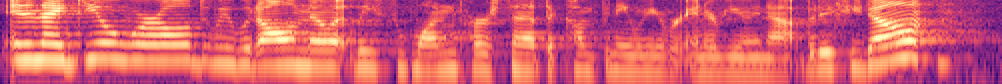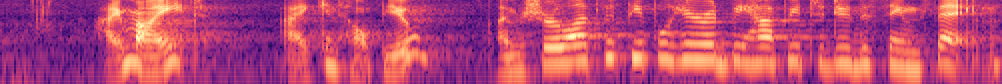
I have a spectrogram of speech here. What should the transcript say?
In an ideal world, we would all know at least one person at the company we were interviewing at, but if you don't, I might. I can help you. I'm sure lots of people here would be happy to do the same thing.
